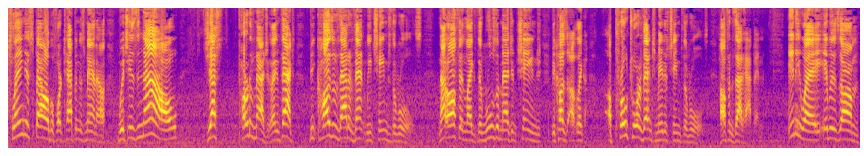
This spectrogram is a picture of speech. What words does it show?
playing his spell before tapping his mana, which is now just part of Magic. Like, in fact, because of that event, we changed the rules. Not often, like the rules of Magic change because of, like a Pro Tour event made us change the rules. How often does that happen? Anyway, it was. Um,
